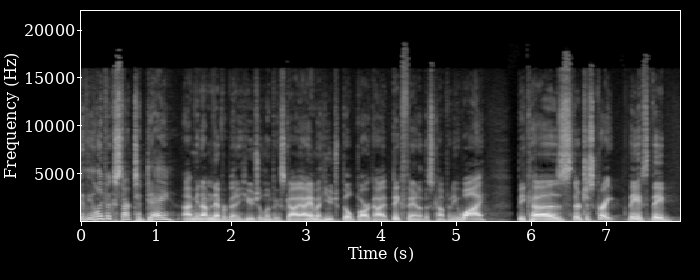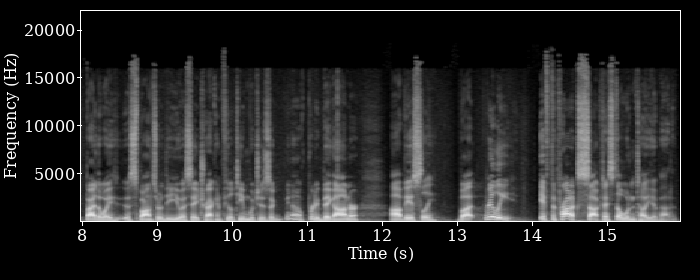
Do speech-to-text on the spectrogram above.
The Olympics start today? I mean, I've never been a huge Olympics guy. I am a huge Built Bar guy, big fan of this company. Why? Because they're just great. They, they, by the way, sponsor the USA track and field team, which is a you know pretty big honor, obviously. But really, if the product sucked, I still wouldn't tell you about it.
